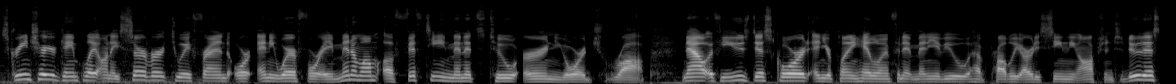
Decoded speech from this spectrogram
Screen share your gameplay on a server to a friend or anywhere for a minimum of 15 minutes to earn your drop. Now, if you use Discord and you're playing Halo Infinite, many of you have probably already seen the option to do this,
